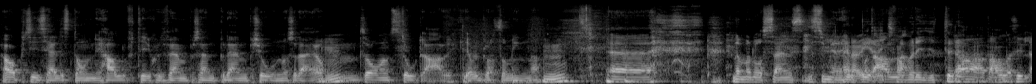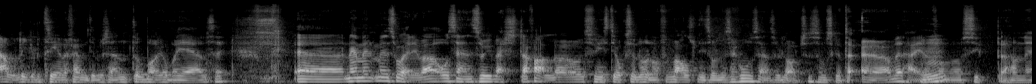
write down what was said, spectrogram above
Ja precis, helst någon i halvtid, 75% på den personen och sådär ja. Mm. Så har man ett stort ark, det har vi pratat om innan. Eh, när man då sen summerar ihop att Eriks favoriter. Ja, att alla, alla ligger på 350% och bara jobbar ihjäl sig. Eh, nej men, men så är det va. Och sen så i värsta fall så finns det också då någon förvaltningsorganisation sen såklart som ska ta över här i någon form av super han eh,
